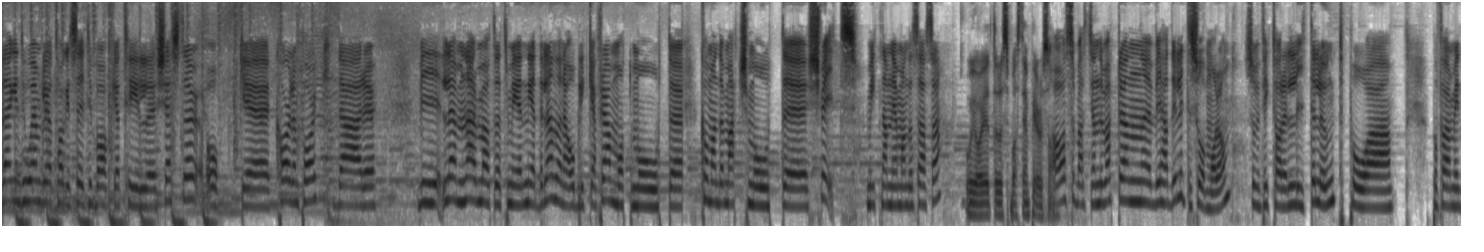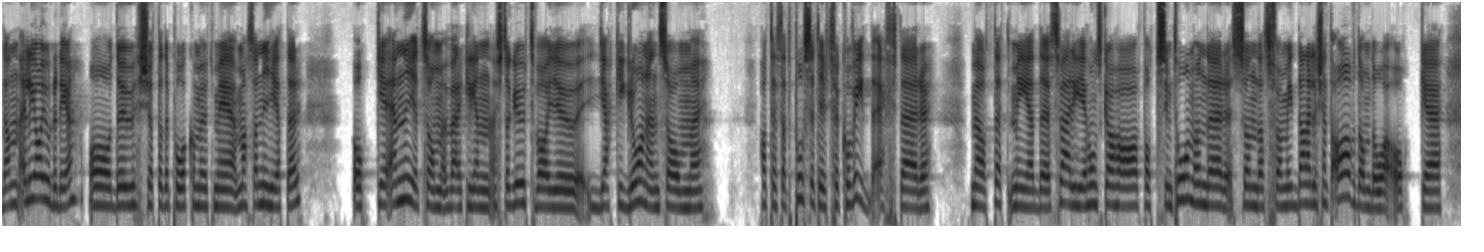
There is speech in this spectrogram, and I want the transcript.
Vägen till Wembley har tagit sig tillbaka till Chester och eh, Carden Park där vi lämnar mötet med Nederländerna och blickar framåt mot eh, kommande match mot eh, Schweiz. Mitt namn är Amanda Sasa. Och jag heter Sebastian Persson. Ja, Sebastian, det vart en, vi hade ju lite sovmorgon, så vi fick ta det lite lugnt på, på förmiddagen. Eller jag gjorde det, och du köttade på och kom ut med massa nyheter. Och eh, en nyhet som verkligen stod ut var ju Jackie Gronen som eh, har testat positivt för covid efter mötet med eh, Sverige. Hon ska ha fått symptom under söndagsförmiddagen, eller känt av dem då, och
